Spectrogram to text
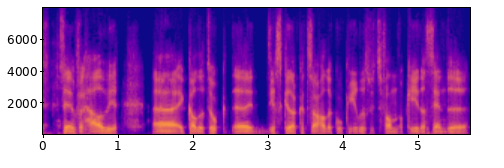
zijn verhaal weer. Eh, ik had het ook, de eerste keer dat ik het zag, had ik ook eerder zoiets van: oké, dat zijn de,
